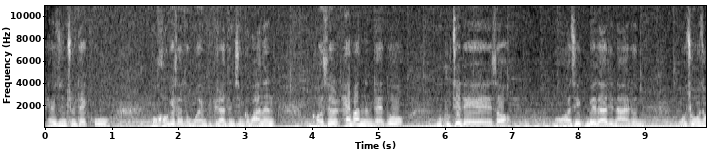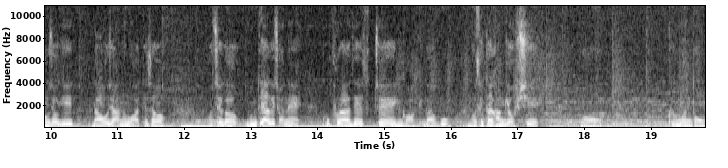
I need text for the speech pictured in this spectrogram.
해외 진출도 했고 뭐 거기서도 뭐 MVP라든지 그 많은 것을 해봤는데도 뭐 국제대회에서 뭐 아직 메달이나 이런 뭐 좋은 성적이 나오지 않은 것 같아서 뭐 제가 은퇴하기 전에 꼭 풀어야 될 숙제인 것 같기도 하고 뭐 색깔 관계없이 뭐 금은동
